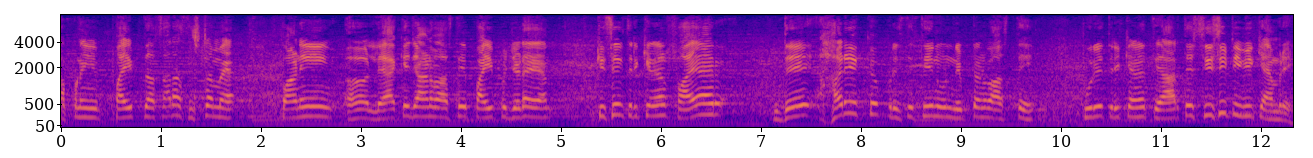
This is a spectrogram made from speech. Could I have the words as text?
ਆਪਣੀ ਪਾਈਪ ਦਾ ਸਾਰਾ ਸਿਸਟਮ ਹੈ। ਪਾਣੀ ਲੈ ਕੇ ਜਾਣ ਵਾਸਤੇ ਪਾਈਪ ਜਿਹੜਾ ਹੈ, ਕਿਸੇ ਵੀ ਤਰੀਕੇ ਨਾਲ ਫਾਇਰ ਦੇ ਹਰ ਇੱਕ ਪਰਿਸਥਿਤੀ ਨੂੰ ਨਿਪਟਣ ਵਾਸਤੇ ਪੂਰੇ ਤਰੀਕੇ ਨਾਲ ਤਿਆਰ ਤੇ ਸੀਸੀਟੀਵੀ ਕੈਮਰੇ।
